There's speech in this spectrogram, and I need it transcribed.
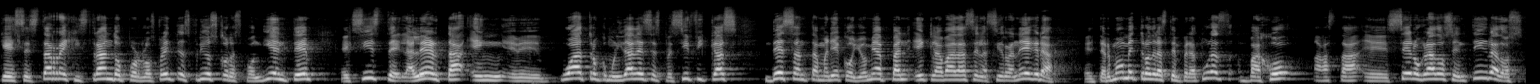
que se está registrando por los frentes fríos correspondiente, existe la alerta en eh, cuatro comunidades específicas de Santa María Coyomeapan enclavadas en la Sierra Negra. El termómetro de las temperaturas bajó hasta 0 eh, grados centígrados.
